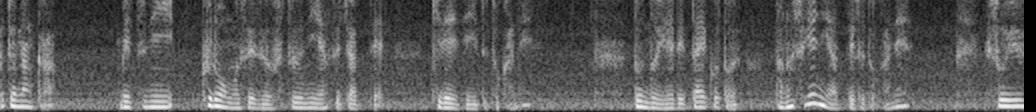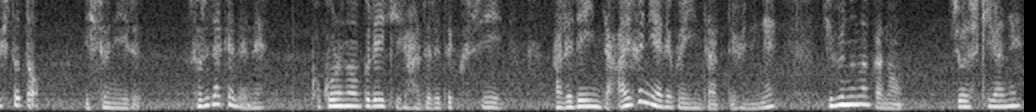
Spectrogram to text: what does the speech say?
あとなんか別に苦労もせず普通に痩せちゃって綺麗でいるとかね。どんどんやりたいことを楽しげにやってるとかね。そういう人と一緒にいる。それだけでね心のブレーキが外れてくしあれでいいんだああいうふうにやればいいんだっていうふうにね自分の中の常識がね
